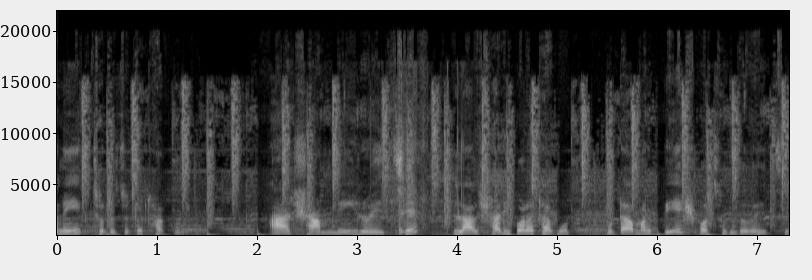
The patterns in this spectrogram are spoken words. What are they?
অনেক ছোট ছোট ঠাকুর। আর সামনেই রয়েছে লাল শাড়ি পরা ঠাকুর। ওটা আমার বেশ পছন্দ হয়েছে।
